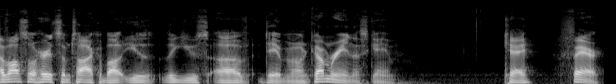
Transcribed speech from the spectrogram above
I've also heard some talk about the use of David Montgomery in this game. Okay, fair.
